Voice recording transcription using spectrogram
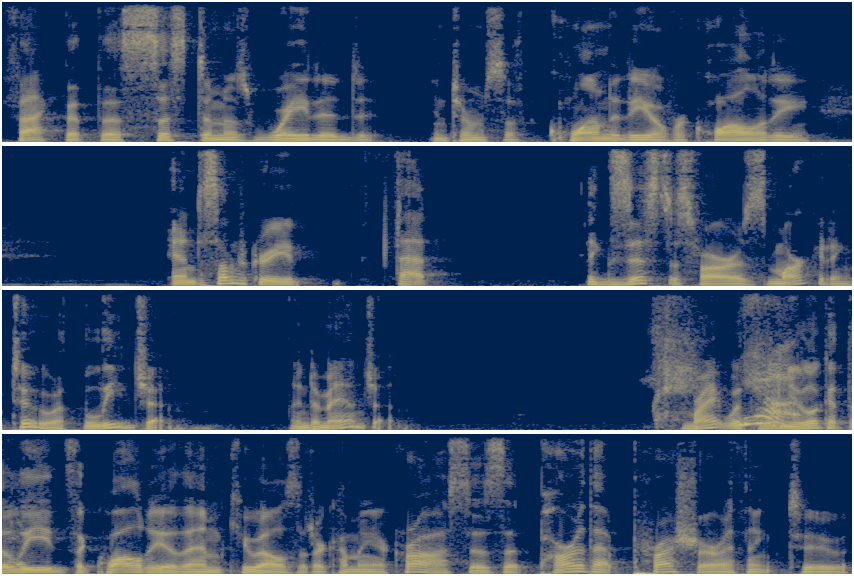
fact that the system is weighted in terms of quantity over quality. And to some degree, that exists as far as marketing too, with lead gen and demand gen. Right? With yeah. when you look at the leads, the quality of the MQLs that are coming across is that part of that pressure, I think, to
